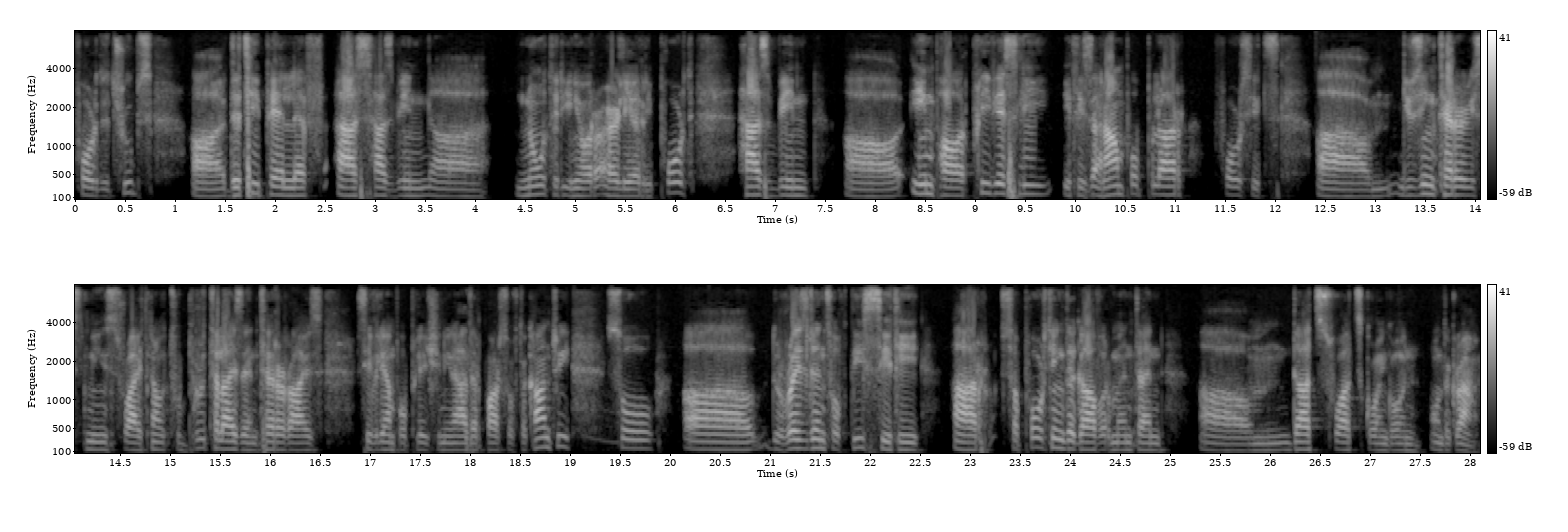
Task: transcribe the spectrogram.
for the troops. Uh, the TPLF, as has been noted in your earlier report, has been in power previously. It is an unpopular force. It's um, using terrorist means right now to brutalize and terrorize civilian population in other parts of the country. So uh, the residents of this city are supporting the government, and um, that's what's going on on the ground.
